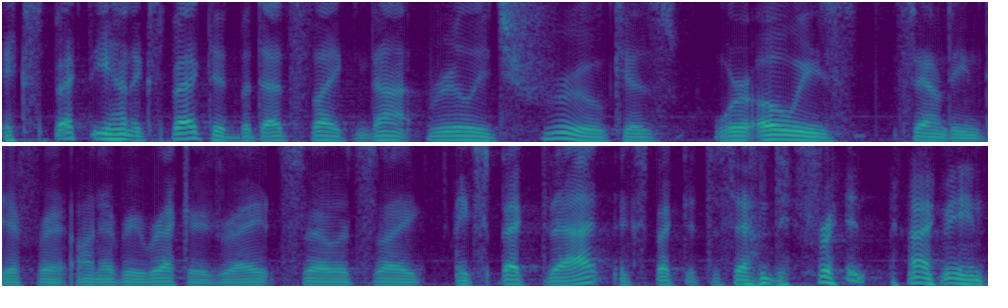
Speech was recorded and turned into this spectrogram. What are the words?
expect the unexpected, but that's like not really true because we're always sounding different on every record, right? So it's like expect that, expect it to sound different. I mean,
